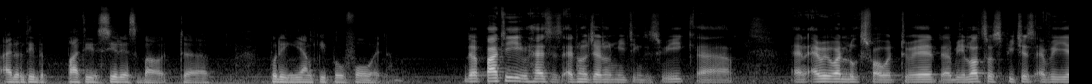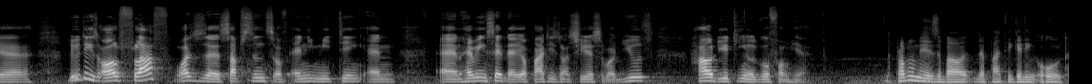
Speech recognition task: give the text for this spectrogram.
I don't think the party is serious about putting young people forward. The party has its annual general meeting this week, uh, and everyone looks forward to it. There'll be lots of speeches every year. Do you think it's all fluff? What's the substance of any meeting? And, and having said that your party is not serious about youth, how do you think it'll go from here? The problem is about the party getting old.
